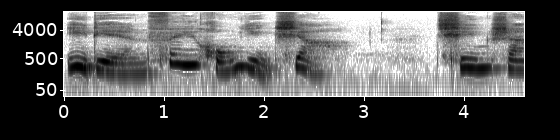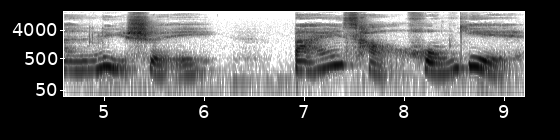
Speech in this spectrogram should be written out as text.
一点飞鸿影下，青山绿水，百草红叶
